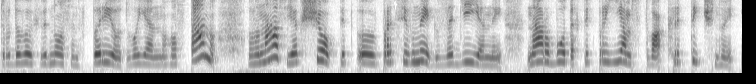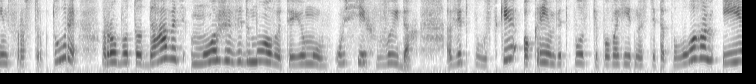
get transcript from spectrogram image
трудових відносин в період воєнного стану, в нас, якщо під, е, працівник задіяний на роботах підприємства критичної інфраструктури, роботодавець може відмовити йому в усіх видах відпустки, окрім відпустки по вагітності та пологам і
